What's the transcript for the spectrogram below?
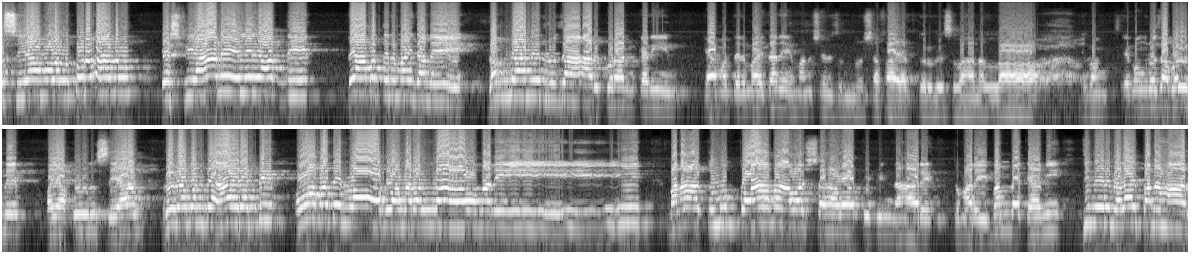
আসিয়াম ওয়াল কুরআনু ইয়াশফিয়ানি লিল আবদি কিয়ামতের ময়দানে রমজানের রোজা আর কোরআন কারীম কিয়ামতের ময়দানে মানুষের জন্য শাফায়াত করবে, সুবহানাল্লাহ। এবং এবং রোজা বলবে সিয়াম। রোজা বলবে, আয় রাব্বি, ও আমাদের রব, ও আমার আল্লাহ তোমার এই বান্দাকে আমি দিনের বেলায় পানাহার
